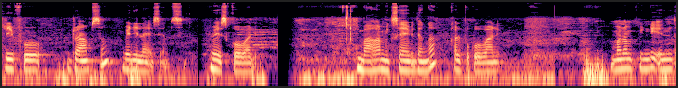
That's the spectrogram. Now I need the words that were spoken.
three four drops vanilla essence వేసుకోవాలి. బాగా మిక్స్ అయ్యే విధంగా కలుపుకోవాలి. మనం పిండి ఎంత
